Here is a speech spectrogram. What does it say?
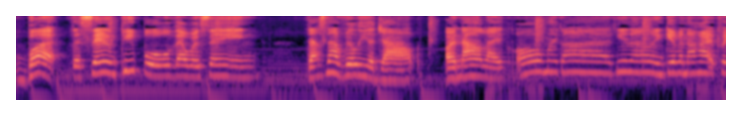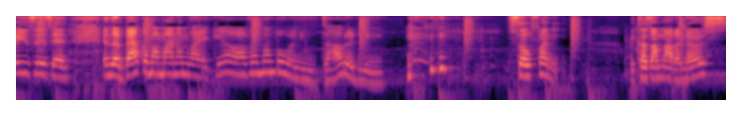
But the same people that were saying that's not really a job are now like, oh my God, you know, and giving the high praises. And in the back of my mind, I'm like, yo, I remember when you doubted me. so funny because I'm not a nurse,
